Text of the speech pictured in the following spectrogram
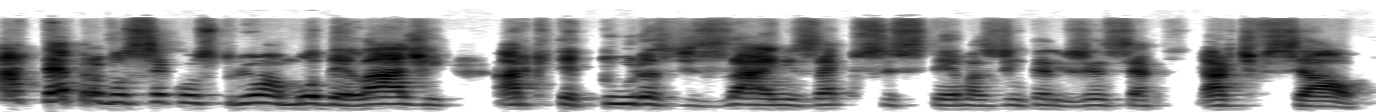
até para você construir uma modelagem, arquiteturas, designs, ecossistemas de inteligência artificial.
